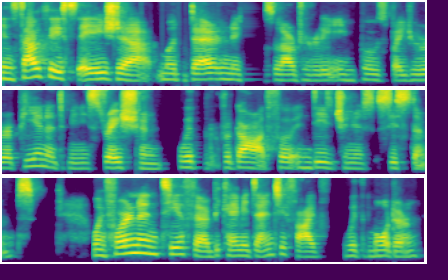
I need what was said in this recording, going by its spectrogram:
In Southeast Asia, modernity was largely imposed by European administration with regard for indigenous systems. When foreign and theater became identified with modern,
